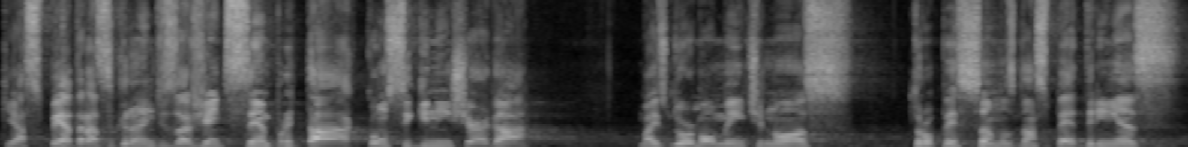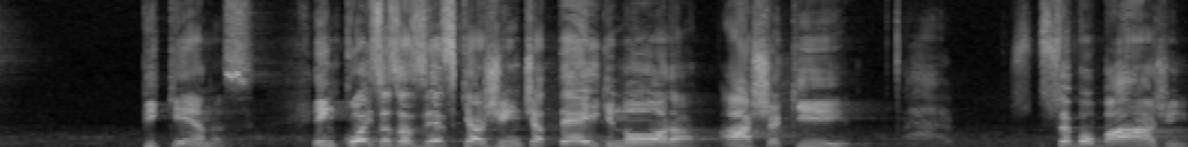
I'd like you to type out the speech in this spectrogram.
Que as pedras grandes a gente sempre está conseguindo enxergar. Mas normalmente nós tropeçamos nas pedrinhas pequenas. Em coisas às vezes que a gente até ignora, acha que ah, isso é bobagem,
